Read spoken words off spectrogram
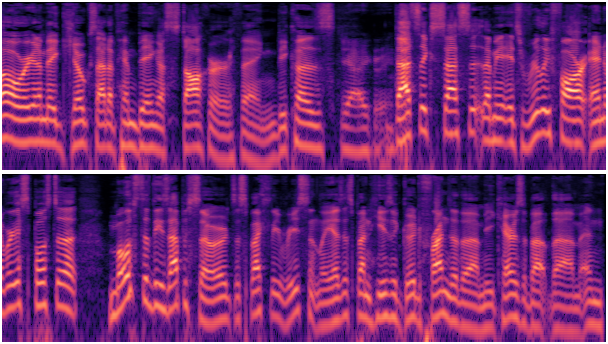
oh, we're gonna make jokes out of him being a stalker thing because Yeah, I agree. that's excessive. I mean, it's really far, and we're supposed to. Most of these episodes, especially recently, has just been he's a good friend to them, he cares about them, and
